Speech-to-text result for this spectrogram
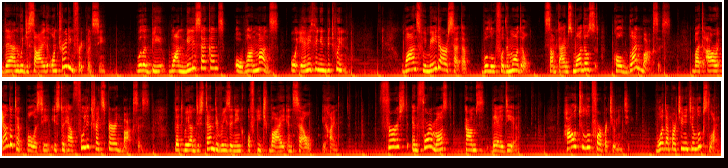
Then we decide on trading frequency. Will it be one milliseconds or one month or anything in between? Once we made our setup, we look for the model. Sometimes models called black boxes. But our Endotech policy is to have fully transparent boxes that we understand the reasoning of each buy and sell behind it. First and foremost comes the idea. How to look for opportunity? What opportunity looks like?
